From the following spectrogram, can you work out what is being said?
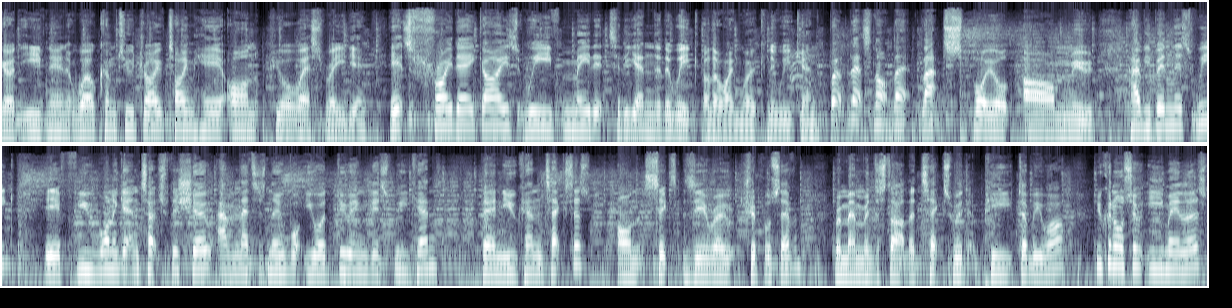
Good evening. Welcome to Drive Time here on Pure West Radio. It's Friday, guys. We've made it to the end of the week, although I'm working the weekend. But let's not let that spoil our mood. Have you been this week? If you want to get in touch with the show and let us know what you are doing this weekend, then you can text us on 60777, remembering to start the text with PWR. You can also email us.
